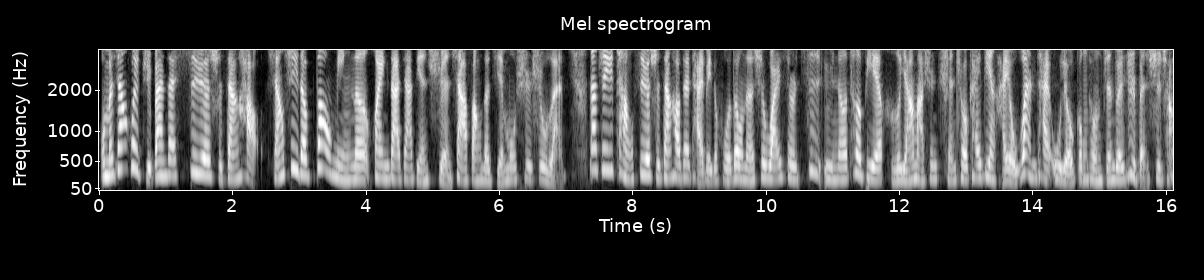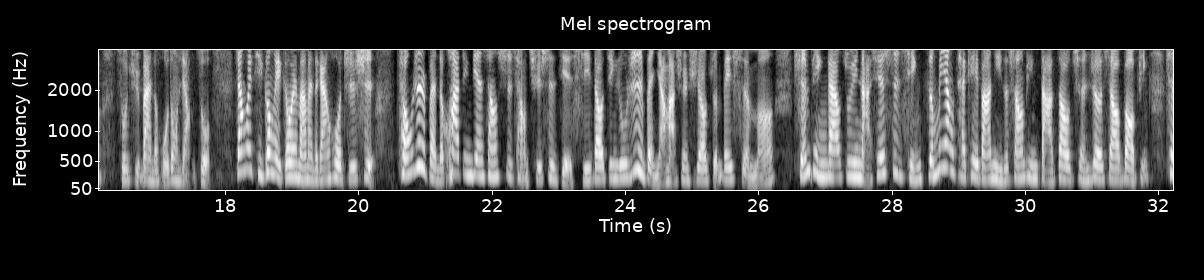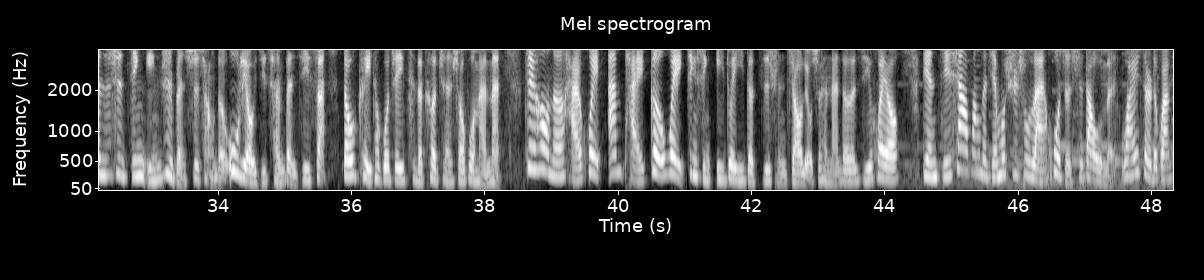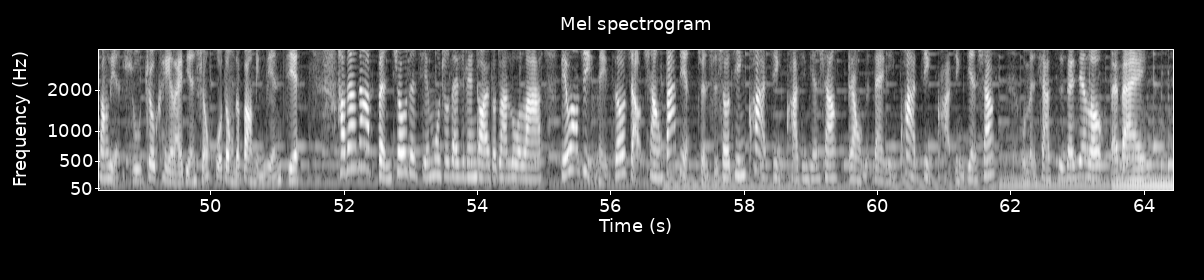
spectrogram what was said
我们将会举办在四月十三号，详细的报名呢，欢迎大家点选下方的节目叙述栏。那这一场四月十三号在台北的活动呢，是 Wiser 自语呢特别和亚马逊全球开店还有万泰物流共同针对日本市场所举办的活动讲座，将会提供给各位满满的干货知识，从日本的跨境电商市场趋势解析，到进入日本亚马逊需要准备什么，选品应该要注意哪些事情，怎么样才可以把你。你的商品打造成热销爆品，甚至是经营日本市场的物流以及成本计算，都可以透过这一次的课程收获满满。最后呢，还会安排各位进行一对一的咨询交流，是很难得的机会哦。点击下方的节目叙述栏，或者是到我们 Wiser 的官方脸书，就可以来点选活动的报名链接。好的，那本周的节目就在这边告一个段落啦。别忘记每周早上八点准时收听跨境跨境电商。让我们带你跨境跨境电商，我们下次再见喽，拜拜。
